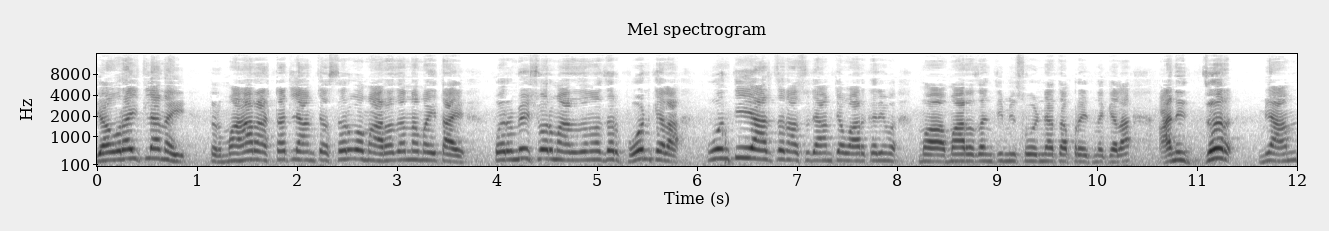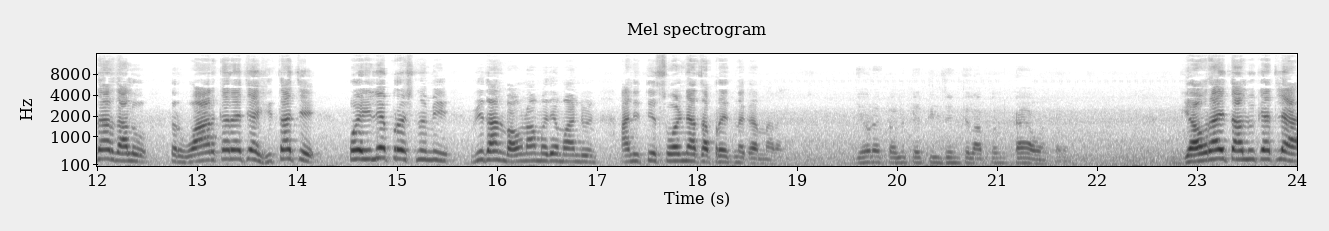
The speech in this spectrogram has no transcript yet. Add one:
गेवराईतल्या नाही तर महाराष्ट्रातल्या आमच्या सर्व महाराजांना माहीत आहे. परमेश्वर महाराजांना जर फोन केला कोणतीही अडचण असू द्या आमच्या वारकरी म- महाराजांची मी सोडण्याचा प्रयत्न केला. आणि जर मी आमदार झालो तर वारकऱ्याच्या हिताचे पहिले प्रश्न मी विधान भवनामध्ये मांडून आणि ते सोडण्याचा प्रयत्न करणार आहे. गेवरा तालुक्यातील जनतेला आपण काय आवाहन कराल? गेवराई तालुक्यातल्या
